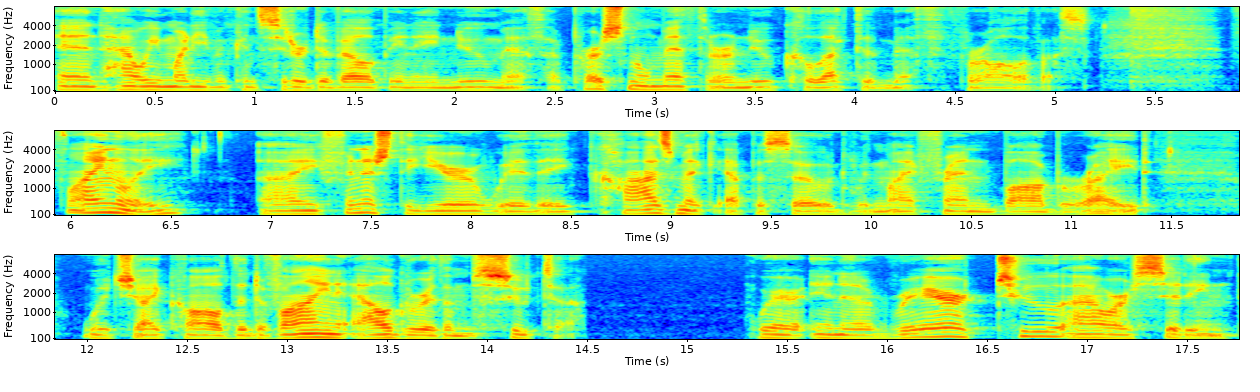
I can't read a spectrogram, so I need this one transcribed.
and how we might even consider developing a new myth, a personal myth or a new collective myth for all of us. Finally, I finished the year with a cosmic episode with my friend Bob Wright, which I called the Divine Algorithm Sutta, where in a rare two hour sitting,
